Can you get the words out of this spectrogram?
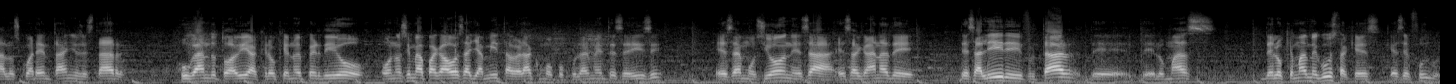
a los 40 años estar jugando todavía. Creo que no he perdido o no se me ha apagado esa llamita, ¿verdad? Como popularmente se dice, esa emoción, esa, esas ganas de, de, salir y disfrutar de, de, lo más, de lo que más me gusta, que es, que es el fútbol.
